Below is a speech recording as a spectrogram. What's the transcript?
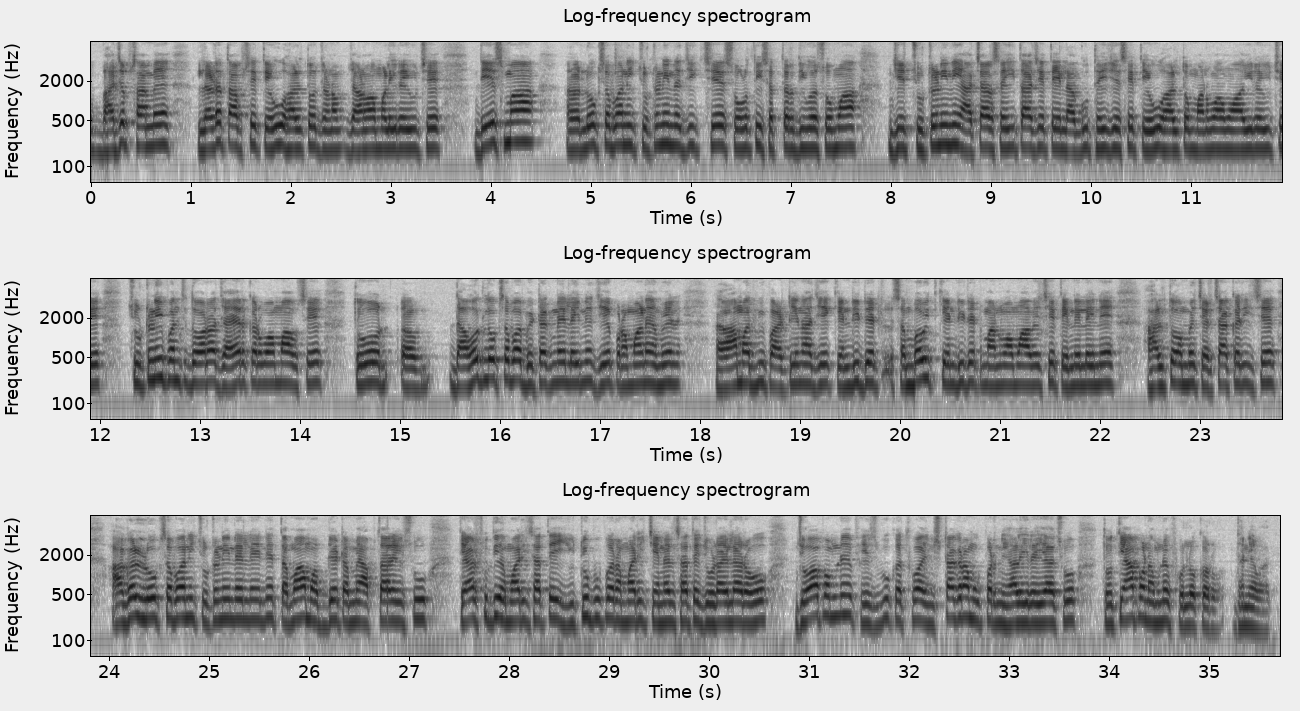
ભાજપ સામે લડત આપશે તેવું હાલ તો જણ- જાણવા મળી રહ્યું છે. દેશમાં લોકસભાની ચૂંટણી નજીક છે, સોળથી સત્તર દિવસોમાં જે ચૂંટણીની આચારસંહિતા છે તે લાગુ થઈ જશે તેવું હાલ તો માનવામાં આવી રહ્યું છે. ચૂંટણી પંચ દ્વારા જાહેર કરવામાં આવશે તો દાહોદ લોકસભા બેઠકને લઈને જે પ્રમાણે અમે આમ આદમી પાર્ટીના જે કેન્ડિડેટ, સંભવિત કેન્ડિડેટ માનવામાં આવે છે તેને લઈને હાલ તો અમે ચર્ચા કરી છે. આગળ લોકસભાની ચૂંટણીને લઈને તમામ અપડેટ અમે આપતા રહીશું. ત્યાર સુધી અમારી સાથે યુટ્યુબ ઉપર અમારી ચેનલ સાથે જોડાયેલા રહો. જો આપ અમને ફેસબુક અથવા ઇન્સ્ટાગ્રામ ઉપર નિહાળી રહ્યા છો, તો ત્યાં પણ અમને ફોલો કરો. ધન્યવાદ.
